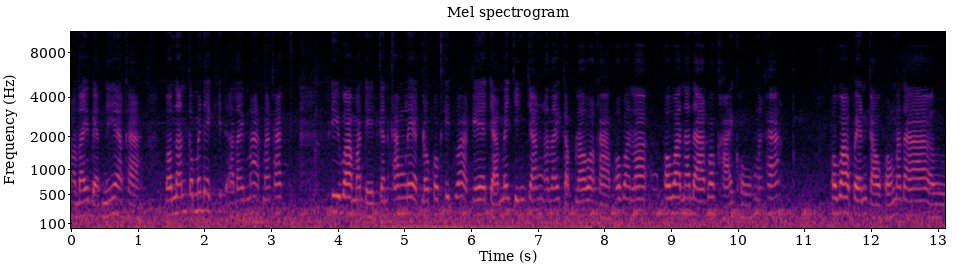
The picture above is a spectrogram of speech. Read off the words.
อะไรแบบนี้ค่ะ ตอนนั้นก็ไม่ได้คิดอะไรมากนะคะที่ว่ามาเดทกันครั้งแรกเราก็คิดว่าแกจะไม่จริงจังอะไรกับเราอะค่ะ เพราะว่าละเพราะว่านาดาก็ขายของนะคะ เพราะว่าแฟนเก่าของนาดาเออ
